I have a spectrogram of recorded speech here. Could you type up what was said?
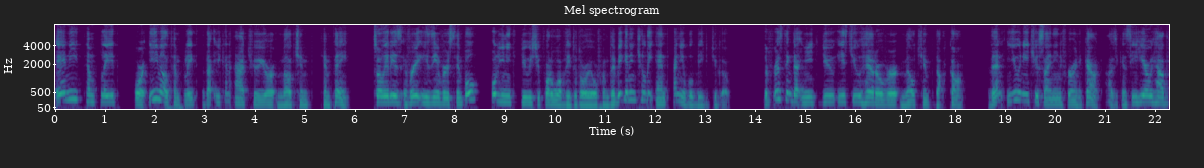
any template or email template that you can add to your MailChimp campaign. So it is very easy and very simple. All you need to do is to follow up the tutorial from the beginning till the end and you will be good to go. The first thing that you need to do is to head over MailChimp.com. Then you need to sign in for an account. As you can see here, we have the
